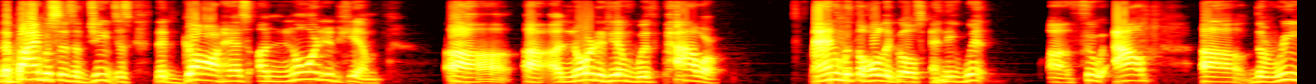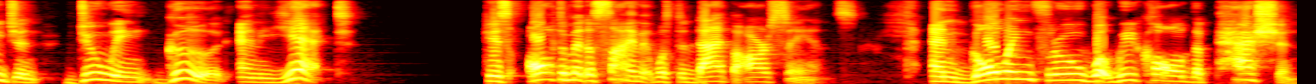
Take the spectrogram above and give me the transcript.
The Bible says of Jesus that God has anointed him, uh, uh, anointed him with power and with the Holy Ghost, and he went uh, throughout uh, the region doing good, and yet his ultimate assignment was to die for our sins. And going through what we call the passion,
